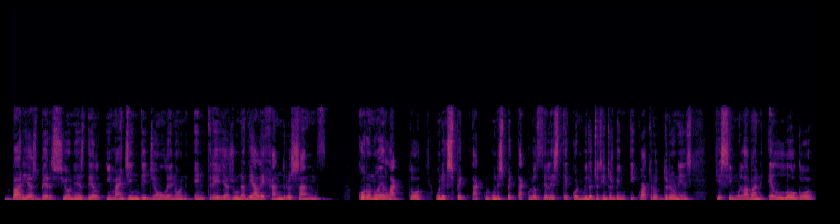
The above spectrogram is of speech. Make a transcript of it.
varias versiones del Imagine de John Lennon, entre ellas una de Alejandro Sanz. Coronó el acto un espectáculo, un espectáculo celeste con 1824 drones que simulaban el logo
